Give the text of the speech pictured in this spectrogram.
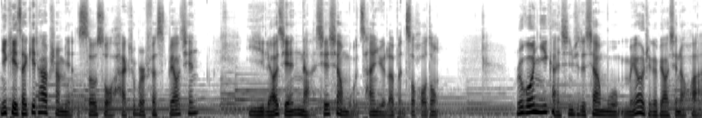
你可以在 GitHub 上面搜索 Hacktoberfest 标签，以了解哪些项目参与了本次活动。如果你感兴趣的项目没有这个标签的话，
